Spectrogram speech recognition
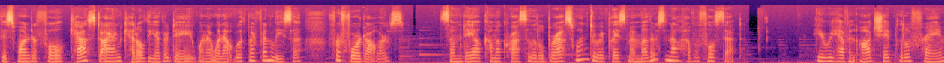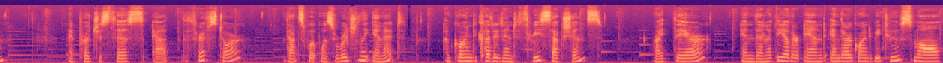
this wonderful cast iron kettle the other day when I went out with my friend Lisa for $4. Someday I'll come across a little brass one to replace my mother's and I'll have a full set. Here we have an odd shaped little frame. I purchased this at the thrift store. That's what was originally in it. I'm going to cut it into three sections right there and then at the other end and there are going to be two small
